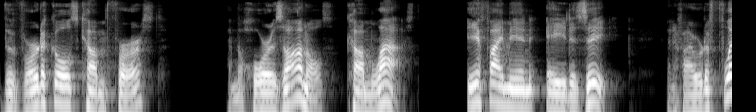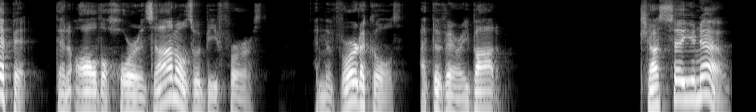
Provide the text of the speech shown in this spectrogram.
the verticals come first and the horizontals come last if I'm in A to Z. And if I were to flip it, then all the horizontals would be first and the verticals at the very bottom. Just so you know,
